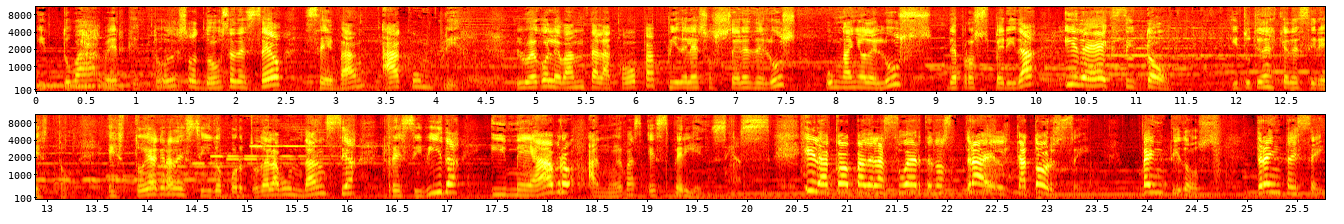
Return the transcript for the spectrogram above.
Y tú vas a ver que todos esos 12 deseos se van a cumplir. Luego levanta la copa, pídele a esos seres de luz un año de luz, de prosperidad y de éxito. Y tú tienes que decir esto. Estoy agradecido por toda la abundancia recibida y me abro a nuevas experiencias. Y la copa de la suerte nos trae el 14, 22, 36,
